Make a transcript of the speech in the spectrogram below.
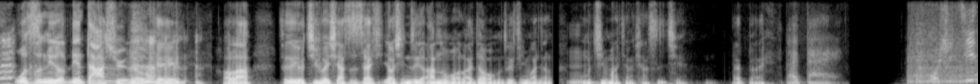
我子女都念大学了，OK。好啦，这个有机会下次再邀请这个阿诺来到我们这个金马奖，嗯我们金马奖下次见，嗯拜拜。拜拜。我是金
